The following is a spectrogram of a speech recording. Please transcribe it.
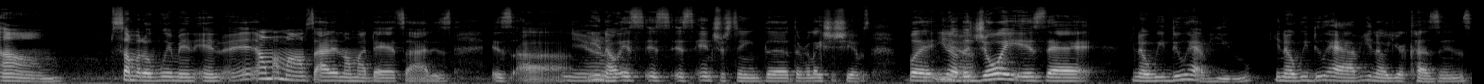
um some of the women and, and on my mom's side and on my dad's side is is uh Yeah. you know it's it's it's interesting the the relationships. But you know the joy is that you know we do have you. You know we do have you know your cousins.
